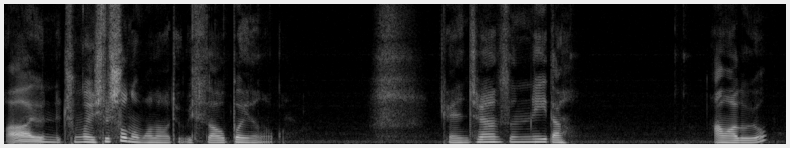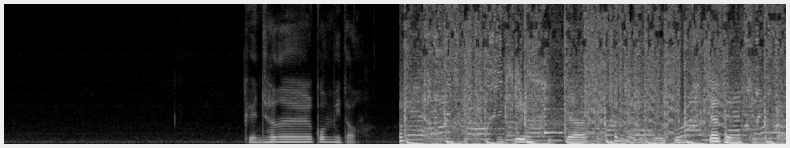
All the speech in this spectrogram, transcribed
아, 근데 중간에 실수 너무 많아가지고 미스 아홉 번이나 나고. 괜찮습니다. 아마도요? 괜찮을 겁니다. 이 게임 진짜 추천드립니다. 이 게임 진짜 재밌습니다.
